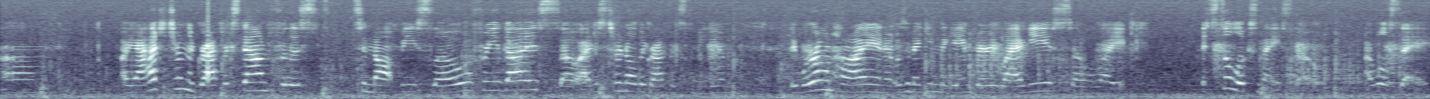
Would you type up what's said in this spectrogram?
Um. Oh yeah, I had to turn the graphics down for this to not be slow for you guys, so I just turned all the graphics to medium. They were on high and it was making the game very laggy, so like, it still looks nice though, I will say.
